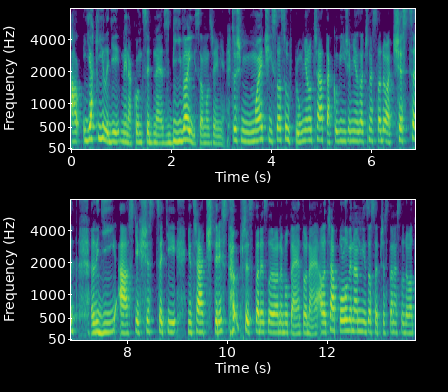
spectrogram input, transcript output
a jaký lidi mi na konci dne zbývají samozřejmě. Což moje čísla jsou v průměru třeba takový, že mě začne sledovat 600 lidí a z těch 600 mě třeba 400 přestane sledovat, nebo to ne, to ne, ale třeba polovina mě zase přestane sledovat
